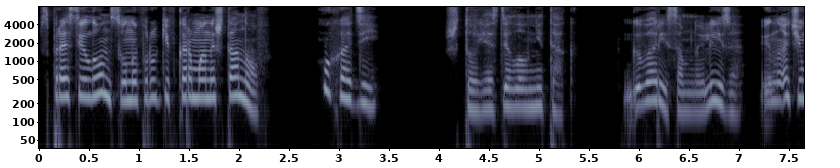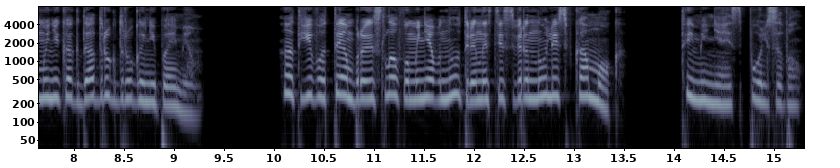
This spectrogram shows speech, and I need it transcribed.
Спросил он, сунув руки в карманы штанов. «Уходи». «Что я сделал не так? Говори со мной, Лиза, иначе мы никогда друг друга не поймем». От его тембра и слов у меня внутренности свернулись в комок. «Ты меня использовал».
